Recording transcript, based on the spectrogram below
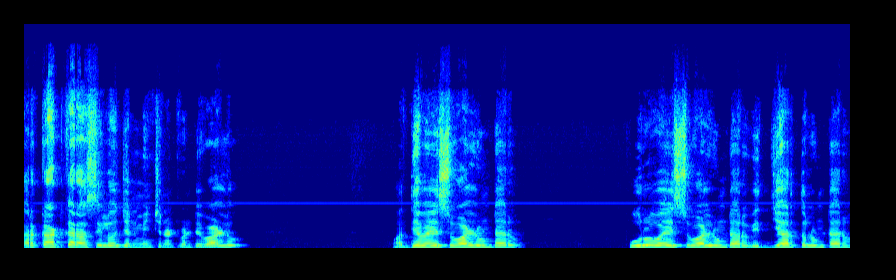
కర్కాటక రాశిలో జన్మించినటువంటి వాళ్ళు మధ్య వయస్సు వాళ్ళు ఉంటారు పూర్వ వయస్సు వాళ్ళు ఉంటారు విద్యార్థులు ఉంటారు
